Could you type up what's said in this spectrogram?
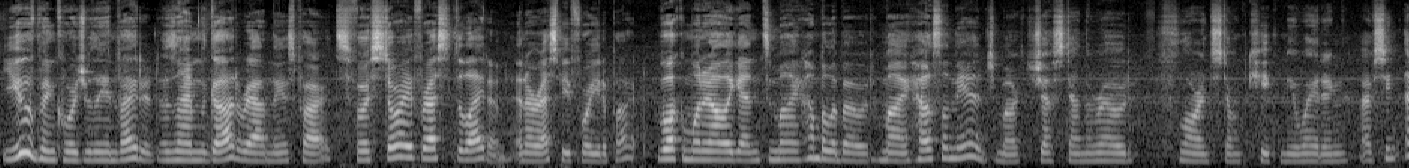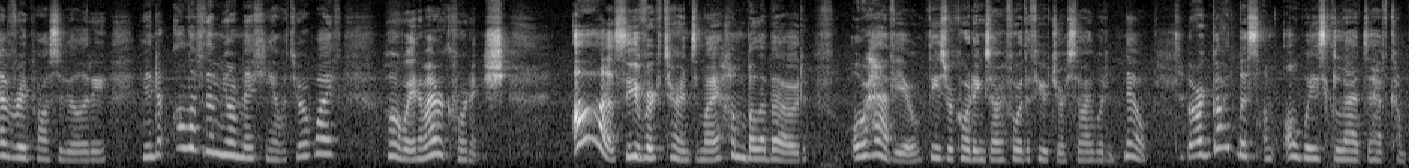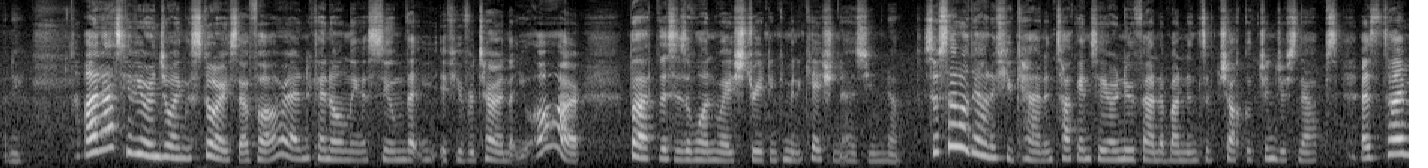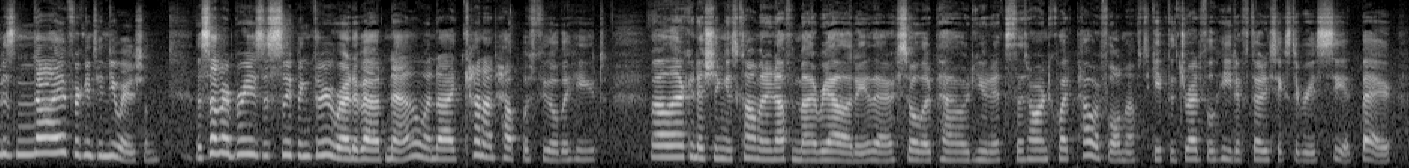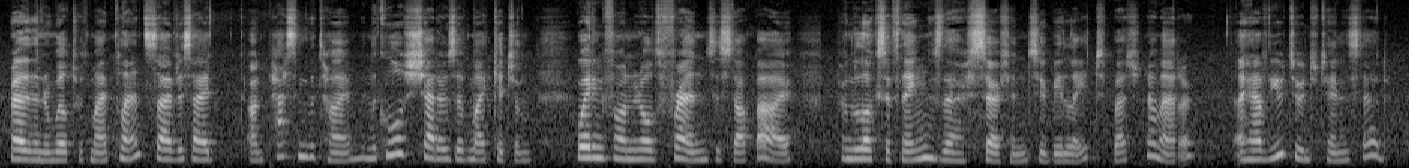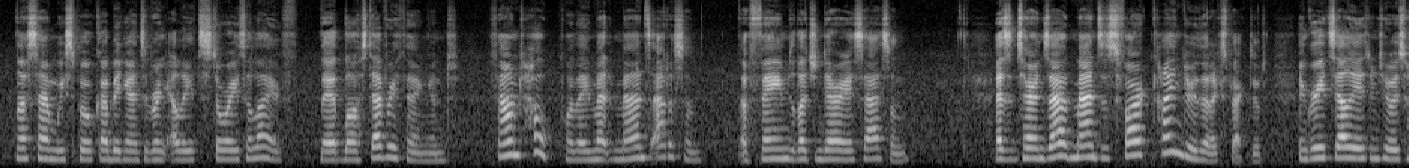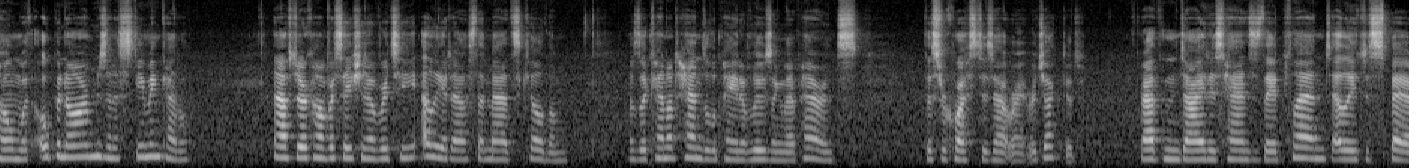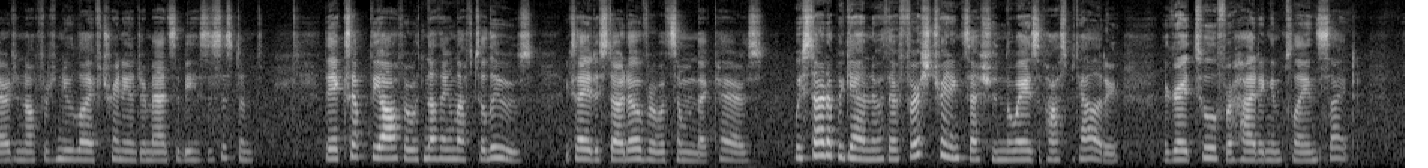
You've been cordially invited, as I am the god around these parts, for a story for us to delight in, and a rest before you depart. Welcome one and all again to my humble abode, my house on the edge, marked just down the road. Florence, don't keep me waiting. I've seen every possibility, and all of them you're making out with your wife. Oh wait, am I recording? Shh. Ah, so you've returned to my humble abode. Or have you? These recordings are for the future, so I wouldn't know. But regardless, I'm always glad to have company. I'd ask if you're enjoying the story so far, and can only assume that if you've returned that you are. But this is a one-way street in communication, as you know. So settle down if you can and tuck into your newfound abundance of chocolate ginger snaps, as the time is nigh for continuation. The summer breeze is sweeping through right about now, and I cannot help but feel the heat. Well, air conditioning is common enough in my reality. there are solar powered units that aren't quite powerful enough to keep the dreadful heat of 36 degrees C at bay. Rather than wilt with my plants, I've decided on passing the time in the cool shadows of my kitchen, waiting for an old friend to stop by. From the looks of things, they're certain to be late, but no matter. I have you to entertain instead. Last time we spoke, I began to bring Elliot's story to life. They had lost everything and found hope when they met Mads Addison, a famed legendary assassin. As it turns out, Mads is far kinder than expected, and greets Elliot into his home with open arms and a steaming kettle. After a conversation over tea, Elliot asks that Mads kill them, as they cannot handle the pain of losing their parents. This request is outright rejected. Rather than die at his hands as they had planned, Elliot is spared and offered new life training under Mads to be his assistant. They accept the offer with nothing left to lose, excited to start over with someone that cares. We start up again with our first training session in the ways of hospitality, a great tool for hiding in plain sight.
